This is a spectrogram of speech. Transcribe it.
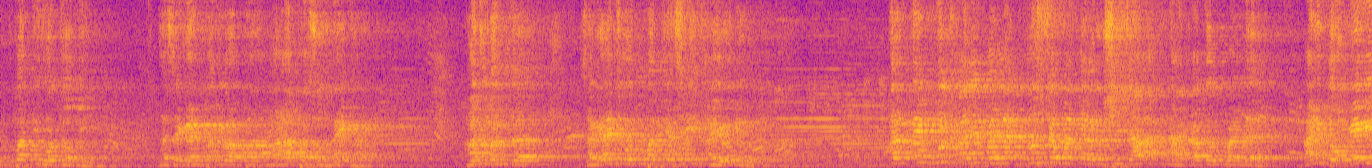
उत्पत्ती होत होती. जसे गणपती बाप्पा मळापासून नाही का? हनुमंत सगळ्याची उत्पत्ती अशी अयोनी होती. तर ते मूळ खाली पडलं दृश्य मध्य ऋषीच्या नाकातून पडलं. आणि दोघेही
